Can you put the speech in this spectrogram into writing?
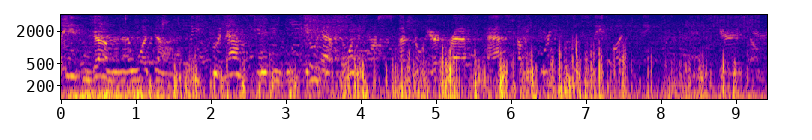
Ladies and gentlemen, I would uh, pleased to announce to you that we do have one more special aircraft pass coming for you, so stay put and here it comes.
